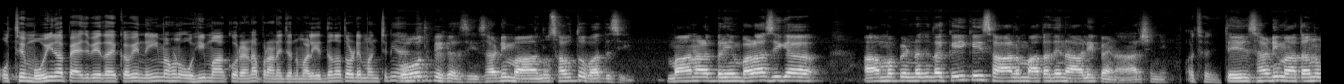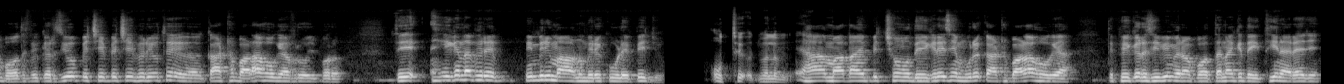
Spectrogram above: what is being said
ਉੱਥੇ ਮੋਹ ਨਾ ਪੈ ਜਾਵੇ ਦਾ ਕਵੇ ਨਹੀਂ ਮੈਂ ਹੁਣ ਉਹੀ ਮਾਂ ਕੋ ਰਹਿਣਾ ਪੁਰਾਣੇ ਜਨਮ ਵਾਲੀ ਇਦਾਂ ਦਾ ਤੁਹਾਡੇ ਮਨ 'ਚ ਨਹੀਂ ਆਇਆ? ਬਹੁਤ ਫਿਕਰ ਸੀ। ਸਾਡੀ ਮਾਂ ਨੂੰ ਸਭ ਤੋਂ ਵੱਧ ਸੀ। ਮਾਂ ਨਾਲ ਪ੍ਰੇਮ ਬੜਾ ਸੀਗਾ। ਆਮ ਪਿੰਡਾਂ 'ਚ ਤਾਂ ਕਈ ਕਈ ਸਾਲ ਮਾਤਾ ਦੇ ਨਾਲ ਹੀ ਪੈਣਾ ਅਰਸ਼ ਨੇ। ਅੱਛਾ ਜੀ। ਤੇ ਸਾਡੀ ਮਾਤਾ ਨੂੰ ਬਹੁਤ ਫਿਕਰ ਸੀ। ਉਹ ਪਿੱਛੇ ਪਿੱਛੇ ਫਿਰ ਉੱਥੇ ਇਕੱਠ ਬਾੜਾ ਹੋ ਗਿਆ ਫਿਰੋਜ਼ਪੁਰ। ਤੇ ਇਹ ਕਹਿੰਦਾ ਫਿਰ ਵੀ ਮੇਰੀ ਮਾਂ ਨੂੰ ਮੇਰੇ ਕੋਲੇ ਭੇਜੋ। ਉੱਥੇ ਮਤਲਬ ਹਾਂ ਮਾਤਾ ਪਿੱਛੋਂ ਦੇਖ ਰਹੇ ਸੀ ਮੂਰੇ ਇਕੱਠ ਬਾੜਾ ਹੋ ਗਿਆ। ਤੇ ਫਿਕਰ ਸੀ ਵੀ ਮੇਰਾ ਪੁੱਤ ਨਾ ਕਿਤੇ ਇੱਥੇ ਹੀ ਨਾ ਰਹਿ ਜੇ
